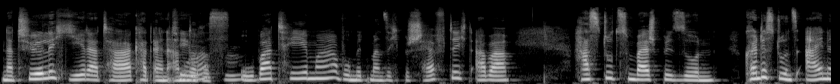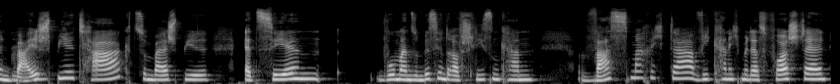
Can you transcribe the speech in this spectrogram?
natürlich, jeder Tag hat ein Thema. anderes hm. Oberthema, womit man sich beschäftigt, aber hast du zum Beispiel so ein, könntest du uns einen mhm. Beispieltag zum Beispiel erzählen, wo man so ein bisschen drauf schließen kann, was mache ich da? Wie kann ich mir das vorstellen?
